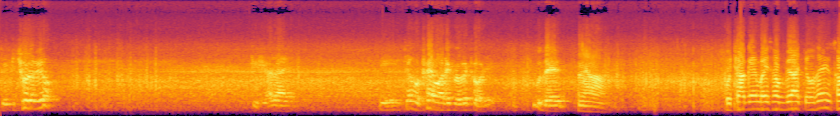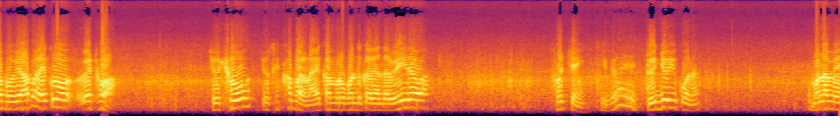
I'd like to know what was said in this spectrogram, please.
چئي ڇو نه ويو چئي هلائي چڱو ٺهيو آهي هڪڙو ويٺو هجي ٻڌي پڇا ڪئي ڀئي سڀ ويا چيوسين سڀ ويا پر هڪڙو ويٺو آهي چيو ڇو چيوسين خبر نه آهي ڪمرو بند ڪري اندر ويهي رهيو آهي سوچئي تنهنجو ئي ڪونه من ۾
